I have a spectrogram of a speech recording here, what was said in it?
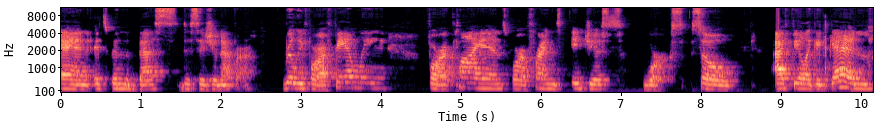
And it's been the best decision ever, really, for our family, for our clients, for our friends. It just works. So I feel like, again,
